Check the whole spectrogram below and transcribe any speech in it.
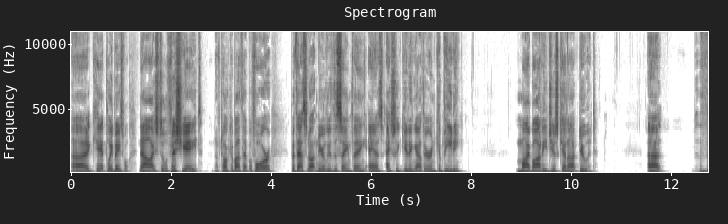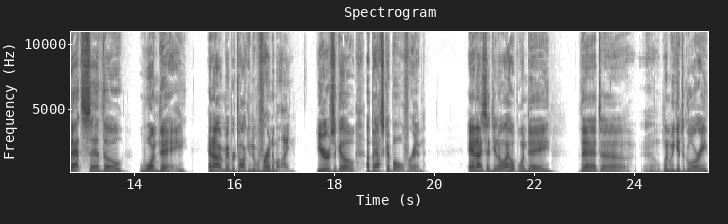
Uh, can't play baseball. Now, I still officiate. I've talked about that before, but that's not nearly the same thing as actually getting out there and competing. My body just cannot do it. Uh, that said, though, one day and I remember talking to a friend of mine years ago, a basketball friend. And I said, you know, I hope one day that uh, uh, when we get to glory,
